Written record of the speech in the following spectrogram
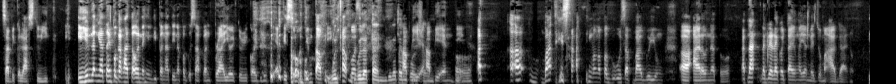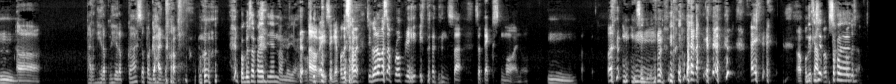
sabi ko last week, yun lang yata yung pagkakataon na hindi pa natin napag-usapan prior to recording the episode, yung topic. Gul- Tapos, gulatan. Gulatan happy, portion. happy ending. Oo. At uh, batay sa ating mga pag-uusap bago yung ah, araw na to, at na, nagre-record tayo ngayon medyo maaga, no? Mm. Ah, parang hirap na hirap ka sa paghahanap. Pag-usapan natin yan mamaya. okay, sige. Pag-usapan. Siguro mas appropriate ito dun sa sa text mo, ano. Mm. Sige. parang, ay, oh, Hindi kasi, saka,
